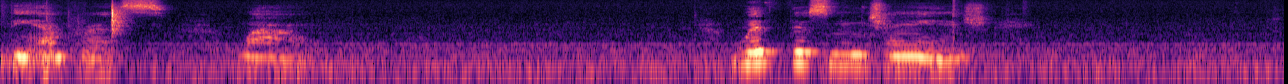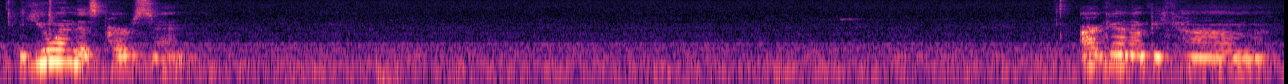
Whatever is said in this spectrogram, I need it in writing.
The Empress. Wow. With this new change, you and this person are going to become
